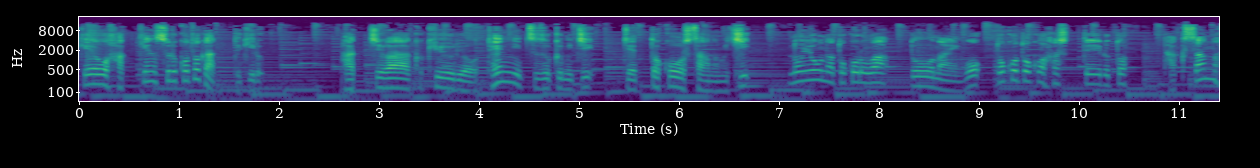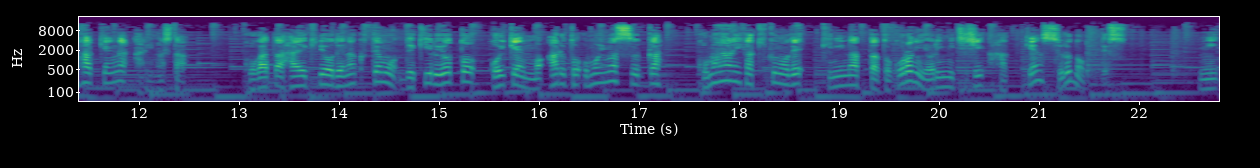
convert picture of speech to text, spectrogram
景を発見することができる。パッチワーク丘陵天に続く道、ジェットコースターの道のようなところは道内をとことこ走っているとたくさんの発見がありました。小型排気量でなくてもできるよとご意見もあると思いますが、小回りが利くので気になったところに寄り道し発見するのです。2、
